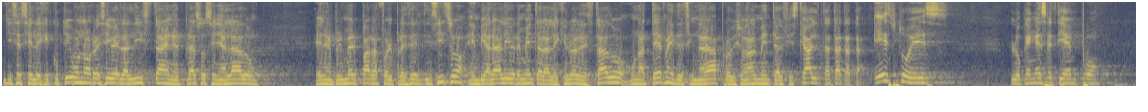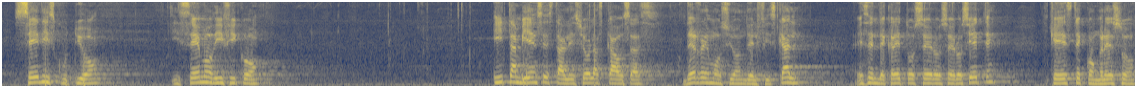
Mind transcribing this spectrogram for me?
dice si el Ejecutivo no recibe la lista en el plazo señalado en el primer párrafo del presente inciso, enviará libremente a la legislatura del Estado una terna y designará provisionalmente al fiscal, ta, ta, ta, ta. Esto es lo que en ese tiempo se discutió y se modificó y también se estableció las causas de remoción del fiscal. Es el decreto 007 que este Congreso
